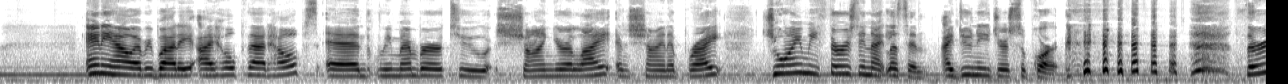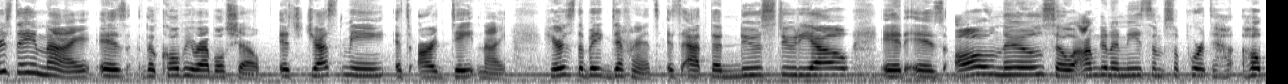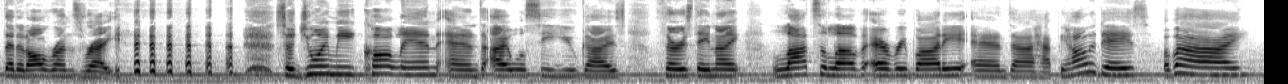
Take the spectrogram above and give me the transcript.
anyhow, everybody, I hope that helps. And remember to shine your light and shine it bright. Join me Thursday night. Listen, I do need your support. Thursday night is the Colby Rebel show. It's just me, it's our date night. Here's the big difference it's at the new studio, it is all new, so I'm going to need some support to hope that it all runs right. so join me, call in, and I will see you guys Thursday night. Lots of love, everybody, and uh, happy holidays. Bye bye.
